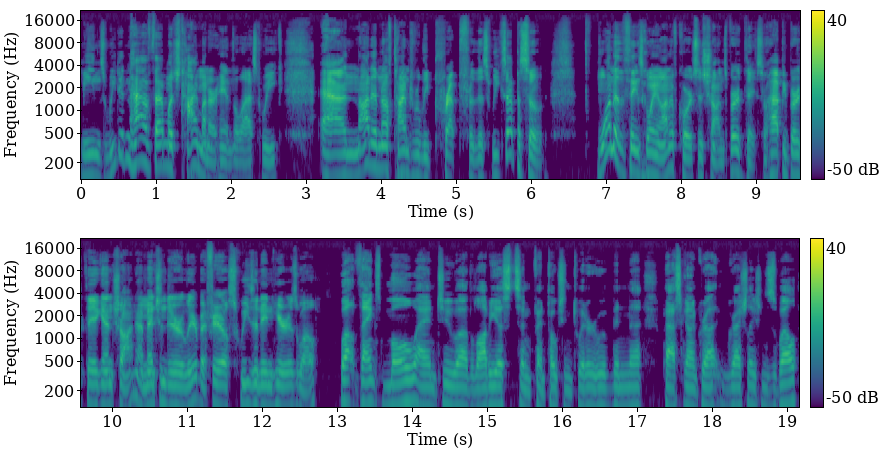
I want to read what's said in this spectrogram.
means we didn't have that much time on our hand the last week and not enough time to really prep for this week's episode. One of the things going on, of course, is Sean's birthday. So happy birthday again, Sean. I mentioned it earlier, but I figure I'll squeeze it in here as well. Well, thanks, Mo, and to uh, the lobbyists and, folks in Twitter who have been uh, passing on congratulations as well.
